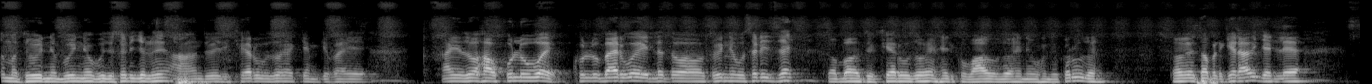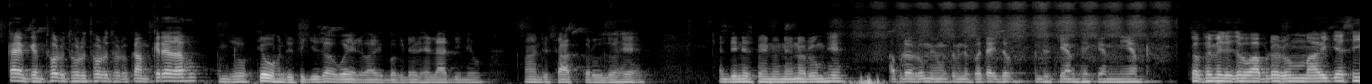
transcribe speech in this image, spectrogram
આમાં ધોઈને બોઈને એવું બધું સડી ગયેલું છે. આ અંધોથી ખેરવું જોઈએ, કેમ કે ભાઈ અહીંયા જો હાવ ખુલ્લું હોય, ખુલ્લું બહાર હોય એટલે તો ધોઈને સડી જ જાય. તો બધું ખેરવું જોઈએ હેરખું વાળવું જોઈએ ને એવું કરવું જોઈએ તો હવે તો આપણે ઘેર આવી જાય એટલે કાંઈ કેમ થોડું થોડું થોડું થોડું કામ કર્યા રાખું. આમ જો કેવું હંધી થઈ ગયું ઓઇલ વાળી બગડેલ છે લાદીને એવું. હાંધી સાફ કરવું જોઈએ દિનેશભાઈનો ને એનો રૂમ છે. આપણો રૂમ હું તમને બતાવી દઉં. કેમ છે, કેમ નહીં એમ. તો ફેમિલી જો આપણો રૂમમાં આવી જશે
